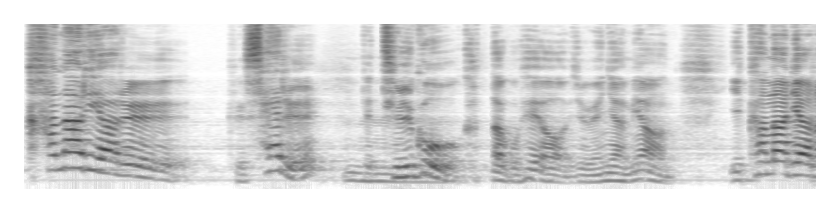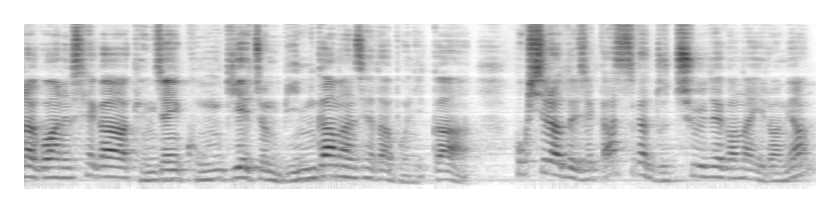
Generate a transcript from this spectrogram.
카나리아를 그 새를 이렇게 들고 갔다고 해요. 이제 왜냐하면 이 카나리아라고 하는 새가 굉장히 공기에 좀 민감한 새다 보니까 혹시라도 이제 가스가 누출되거나 이러면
